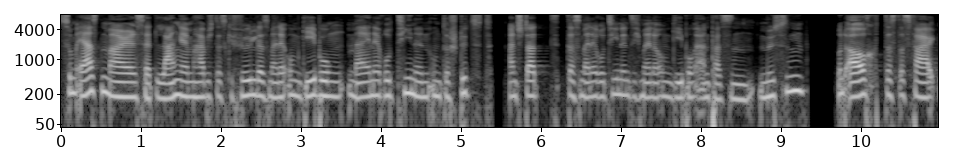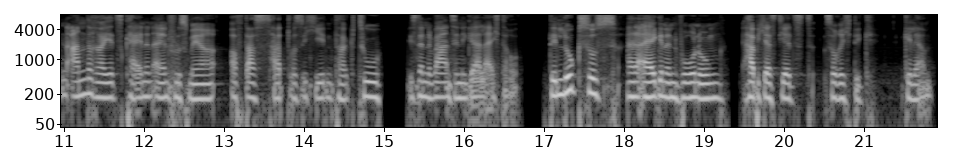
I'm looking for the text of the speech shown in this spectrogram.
Zum ersten Mal seit langem habe ich das Gefühl, dass meine Umgebung meine Routinen unterstützt, anstatt dass meine Routinen sich meiner Umgebung anpassen müssen und auch, dass das Verhalten anderer jetzt keinen Einfluss mehr auf das hat, was ich jeden Tag tue, ist eine wahnsinnige Erleichterung. Den Luxus einer eigenen Wohnung habe ich erst jetzt so richtig gelernt.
